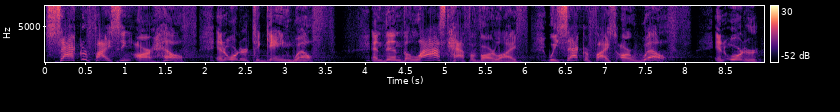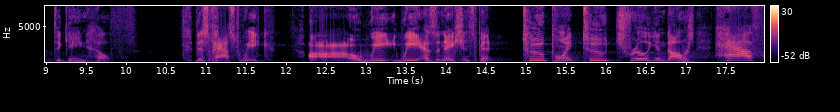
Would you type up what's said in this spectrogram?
sacrificing our health in order to gain wealth. And then the last half of our life, we sacrifice our wealth in order to gain health. This past week, uh, we, we as a nation spent $2.2 trillion, half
